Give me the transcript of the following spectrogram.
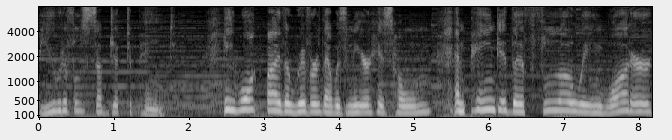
beautiful subject to paint. He walked by the river that was near his home and painted the flowing water,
